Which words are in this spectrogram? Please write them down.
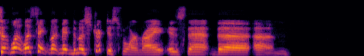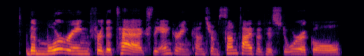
So let, us take let, the most strictest form, right? Is that the um, the mooring for the text, the anchoring comes from some type of historical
